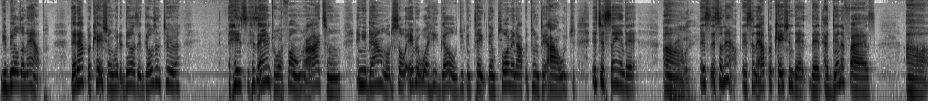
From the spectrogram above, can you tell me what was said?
You build an app. That application, what it does, it goes into his his Android phone or iTunes, and you download it. So everywhere he goes, you can take the employment opportunity hour. Which it's just saying that. Uh, Really? It's it's an app. It's an application that that identifies uh,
